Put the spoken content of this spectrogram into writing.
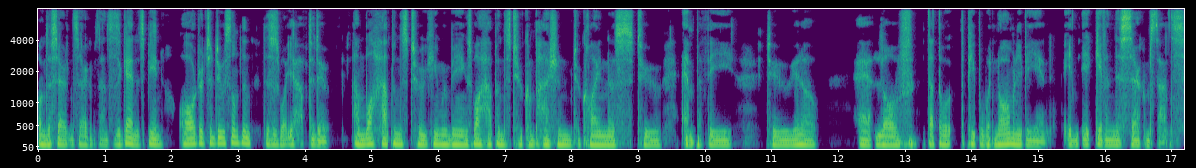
under certain circumstances. Again, it's being ordered to do something. This is what you have to do. And what happens to human beings? What happens to compassion, to kindness, to empathy, to, you know, uh, love that the, the, people would normally be in, in, in given this circumstance?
